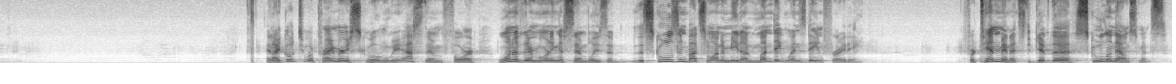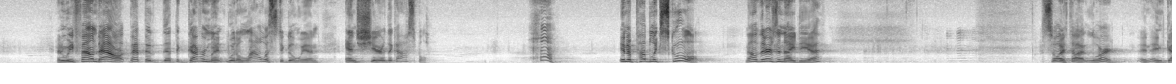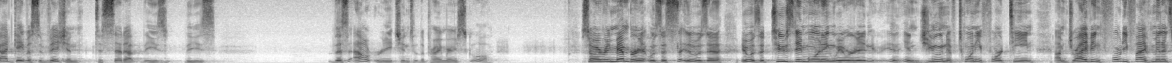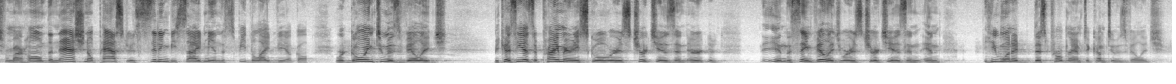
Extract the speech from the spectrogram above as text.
And I go to a primary school and we ask them for one of their morning assemblies. The, the schools in Botswana meet on Monday, Wednesday, and Friday for 10 minutes to give the school announcements. And we found out that the, that the government would allow us to go in and share the gospel. Huh. In a public school. Now there's an idea. So I thought, Lord, and, and God gave us a vision to set up these, these, this outreach into the primary school. So I remember it was a, it was a, it was a Tuesday morning. We were in, in, June of 2014. I'm driving 45 minutes from our home. The national pastor is sitting beside me in the Speed the Light vehicle. We're going to his village because he has a primary school where his church is, and or in the same village where his church is, and, and he wanted this program to come to his village.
